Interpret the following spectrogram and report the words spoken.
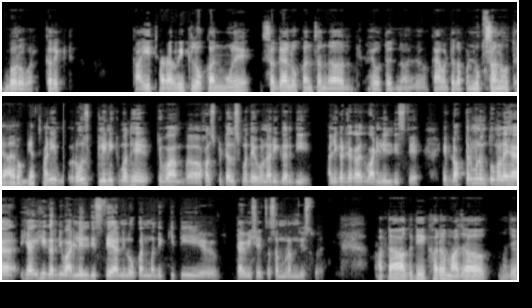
बरोबर करेक्ट काही ठराविक लोकांमुळे सगळ्या लोकांचं हे होत काय म्हणतात आपण नुकसान होतंय आरोग्याचं. आणि रोज क्लिनिकमध्ये किंवा हॉस्पिटल्समध्ये होणारी गर्दी अलीकडच्या काळात वाढलेली दिसते. एक डॉक्टर म्हणून तुम्हाला ह्या ही गर्दी वाढलेली दिसते आणि लोकांमध्ये किती त्याविषयीचा संभ्रम दिसतोय. आता अगदी खरं माझं म्हणजे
